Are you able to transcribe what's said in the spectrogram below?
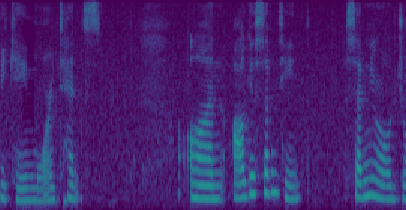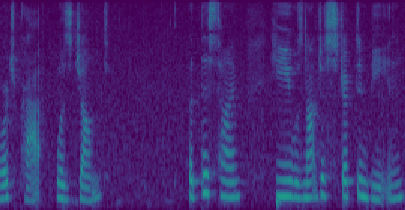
became more intense. On August 17th, seven year old George Pratt was jumped, but this time he was not just stripped and beaten,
